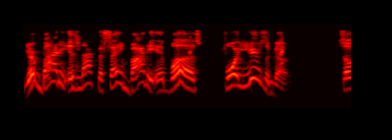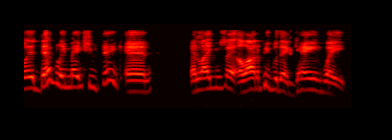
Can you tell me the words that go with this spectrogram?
Your body is not the same body it was four years ago, so it definitely makes you think. And and like you say, a lot of people that gain weight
